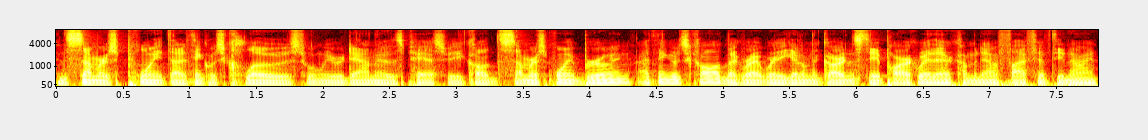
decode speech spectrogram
in Somers Point that I think was closed when we were down there this past week called Somers Point Brewing, I think it was called, like right where you get on the Garden State Parkway there coming down 559.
